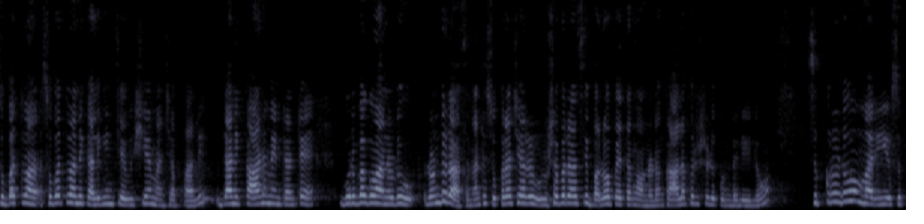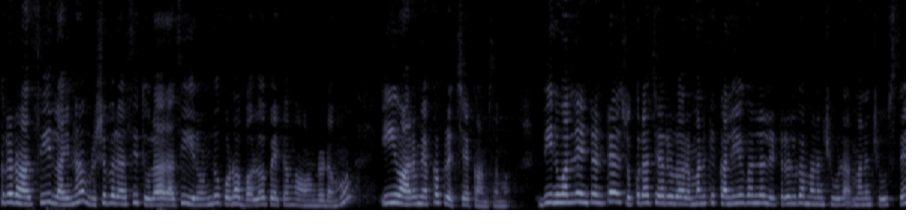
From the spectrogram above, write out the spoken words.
శుభత్వ శుభత్వాన్ని కలిగించే విషయం అని చెప్పాలి. దానికి కారణం ఏంటంటే గురు భగవానుడు రెండు రాశులు అంటే శుక్రాచార్యుడు వృషభ రాశి బలోపేతంగా ఉండడం కాలపురుషుడు కుండలిలో శుక్రుడు మరియు శుక్ర రాశి లైన వృషభ రాశి తులారాశి ఈ రెండు కూడా బలోపేతంగా ఉండడము ఈ వారం యొక్క ప్రత్యేకాంశము. దీనివల్ల ఏంటంటే శుక్రాచార్యుల మనకి కలియుగంలో లిటరల్గా మనం చూడ మనం చూస్తే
